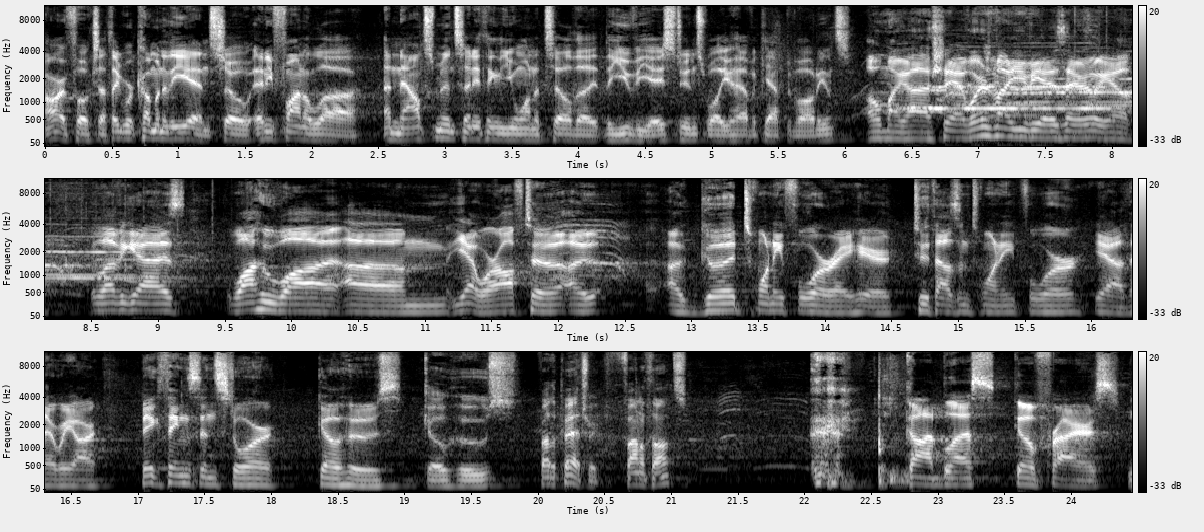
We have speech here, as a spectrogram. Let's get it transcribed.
All right, folks, I think we're coming to the end. So, any final uh, announcements, anything that you want to tell the, the UVA students while you have a captive audience? Oh my gosh, yeah. Where's my UVAs? There we go. Love you guys. Wahoo wah. Um, yeah, we're off to a, a good 24 right here. 2024. Yeah, there we are. Big things in store. Go Hoos. Go Hoos. Father Patrick, final thoughts? God bless. Go Friars.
